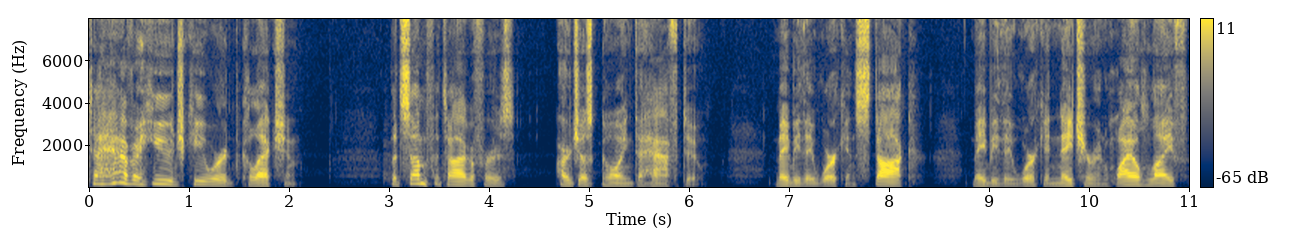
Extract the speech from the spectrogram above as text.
to have a huge keyword collection. But some photographers are just going to have to. Maybe they work in stock, maybe they work in nature and wildlife,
